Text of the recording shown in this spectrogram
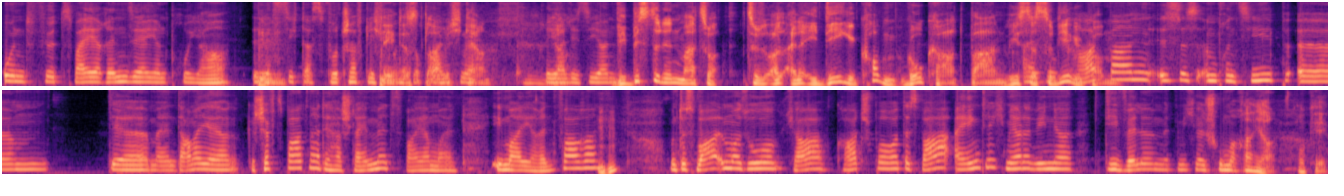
Und für zwei Rennserien pro Jahr lässt sich das wirtschaftlich Mhm. Nee, das auch gar ich nicht mehr gern. realisieren. Wie bist du denn mal zu, zu einer Idee gekommen? Go-Kart-Bahn. Wie ist das zu dir gekommen? Also Kartbahn ist es im Prinzip, ähm, der, mein damaliger Geschäftspartner, der Herr Steinmetz, war ja mal ehemaliger Rennfahrer. Mhm. Und das war immer so, ja, Kartsport, das war eigentlich mehr oder weniger die Welle mit Michael Schumacher. Ah ja, okay.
